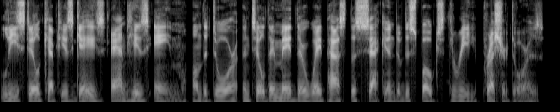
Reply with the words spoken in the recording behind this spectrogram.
Lee still kept his gaze and his aim on the door until they made their way past the second of the spoke's three pressure doors.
